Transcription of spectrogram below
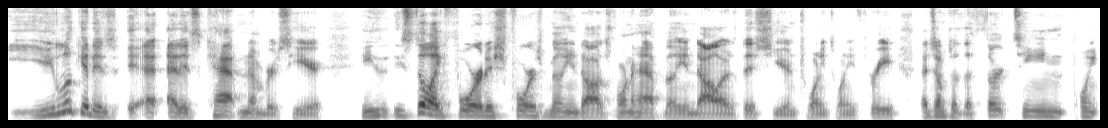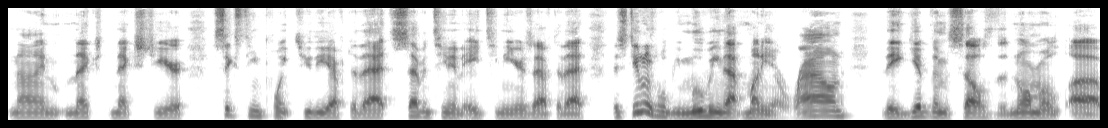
you look at his at his cap numbers here. He's, he's still like four-ish, four million dollars, four and a half million dollars this year in 2023. That jumps to 13.9 next next year, 16.2 the after that, 17 and 18 years after that. The Steelers will be moving that money around. They give themselves the normal uh,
